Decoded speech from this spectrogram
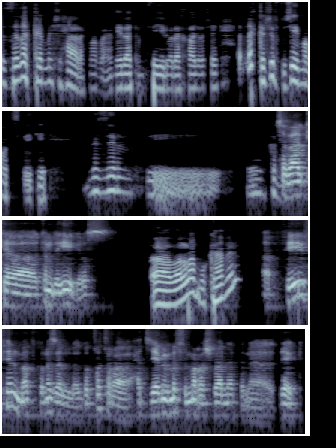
بس هذاك كان ماشي حالك مرة يعني لا تمثيل ولا إخراج ولا شيء. أتذكر شفته شيء مرة تسبيكي نزل في سباك آه، كم دقيقة بس؟ آه والله مو كامل. آه، في فيلم أذكر نزل قبل فترة حتى جايبين ممثل مرة شبه ناثن دريك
